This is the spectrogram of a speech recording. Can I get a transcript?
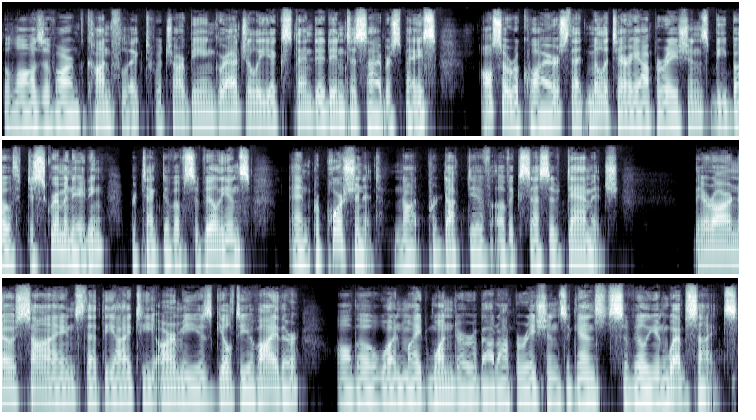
the laws of armed conflict, which are being gradually extended into cyberspace, also requires that military operations be both discriminating, protective of civilians, and proportionate, not productive of excessive damage. There are no signs that the IT Army is guilty of either, although one might wonder about operations against civilian websites.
